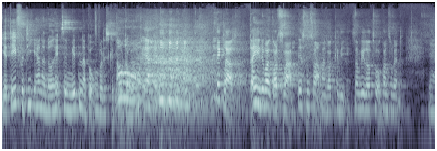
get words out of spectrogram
Ja, det er fordi, han er nået hen til midten af bogen, hvor det skal gå Nå, dårligt. ja. det er klart. Ej, det var et godt svar. Det er sådan et svar, man godt kan lide som litteraturkonsulent. Ja.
